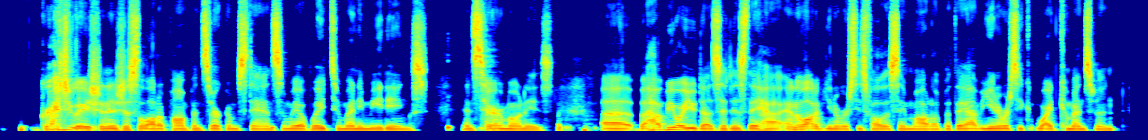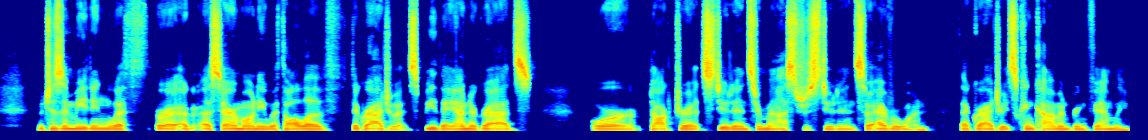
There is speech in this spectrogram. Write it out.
graduation is just a lot of pomp and circumstance, and we have way too many meetings and ceremonies. Uh, but how BYU does it is they have, and a lot of universities follow the same model, but they have a university wide commencement, which is a meeting with, or a, a ceremony with all of the graduates, be they undergrads or doctorate students or master's students. So everyone that graduates can come and bring family.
